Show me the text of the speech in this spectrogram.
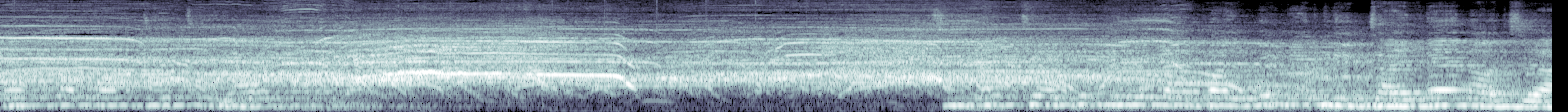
สุดยอดของกำลังจุจิครับชีวิตเจอคุณมีอะไรไปไม่มีเปลี่ยนใจแน่นอนจ้ะ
